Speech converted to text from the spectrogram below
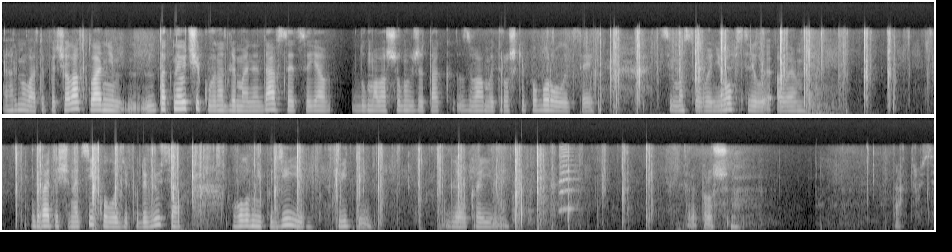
гальмувати почала в плані, так неочікувано для мене, да, все це. Я думала, що ми вже так з вами трошки побороли цей, ці масовані обстріли, але давайте ще на цій колоді подивлюся головні події в квітні для України. Перепрошую. Так, друзі.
